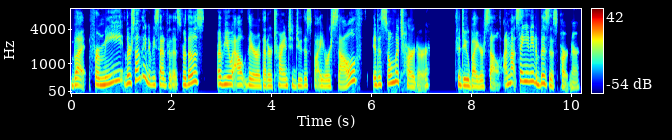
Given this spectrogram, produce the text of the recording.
But for me, there's something to be said for this. For those of you out there that are trying to do this by yourself, it is so much harder to do by yourself. I'm not saying you need a business partner,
